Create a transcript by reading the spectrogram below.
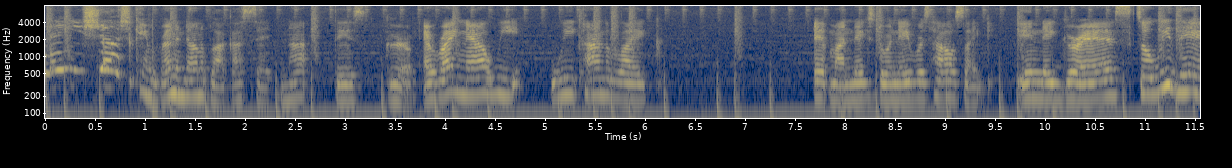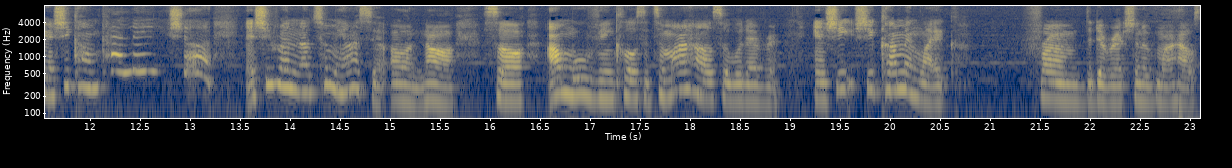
Kalisha. She came running down the block. I said, not this girl. And right now we we kind of like at my next door neighbor's house, like in the grass. So we there and she come, Kalisha. And she running up to me. I said, oh nah. So I'm moving closer to my house or whatever. And she she coming like from the direction of my house.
